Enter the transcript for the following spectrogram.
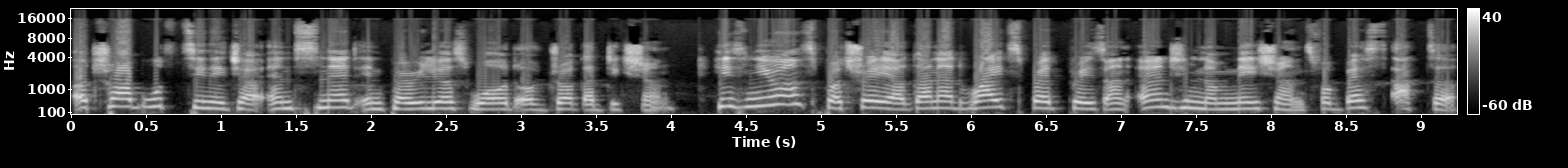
a troubled teenager ensnared in perilous world of drug addiction. His nuanced portrayal garnered widespread praise and earned him nominations for Best Actor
